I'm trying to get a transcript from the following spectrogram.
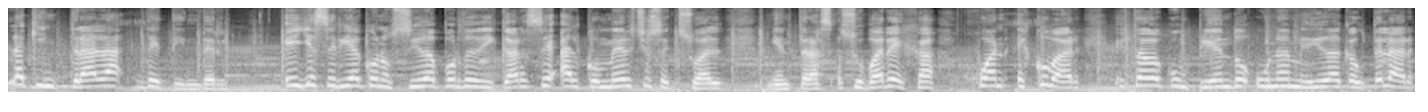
la Quintrala de Tinder. Ella sería conocida por dedicarse al comercio sexual, mientras su pareja, Juan Escobar, estaba cumpliendo una medida cautelar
